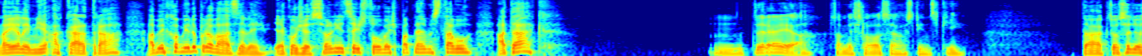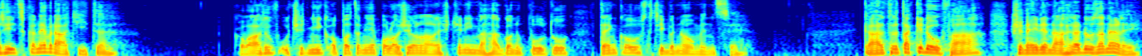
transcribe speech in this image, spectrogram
Najeli mě a Cartera, abychom je doprovázeli, jakože silnice jsou ve špatném stavu a tak. Hmm, Treja, zamyslel se hostinský. Tak to se do Řícka nevrátíte. Kovářův učedník opatrně položil na leštěný mahagon pultu tenkou stříbrnou minci. Carter taky doufá, že nejde náhradu za Nelly,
